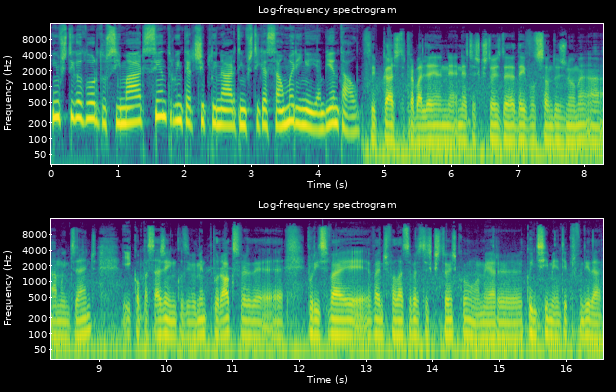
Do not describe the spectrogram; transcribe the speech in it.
investigador do CIMAR, Centro Interdisciplinar de Investigação Marinha e Ambiental. Filipe Castro trabalha nestas questões da, da evolução do genoma há, há, muitos anos e com passagem inclusivamente por Oxford, é, por isso vai, vai nos falar sobre estas questões com o maior eh, conhecimento e profundidade.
